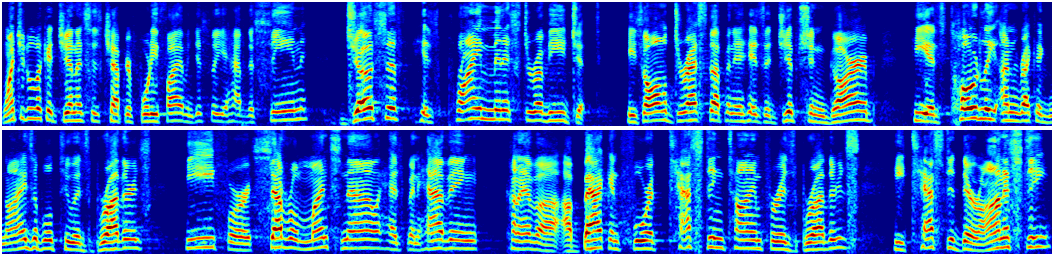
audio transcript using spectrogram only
I want you to look at Genesis chapter 45, and just so you have the scene, Joseph, his prime minister of Egypt. He's all dressed up in his Egyptian garb. He is totally unrecognizable to his brothers. He, for several months now, has been having kind of a, a back and forth testing time for his brothers. He tested their honesty.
